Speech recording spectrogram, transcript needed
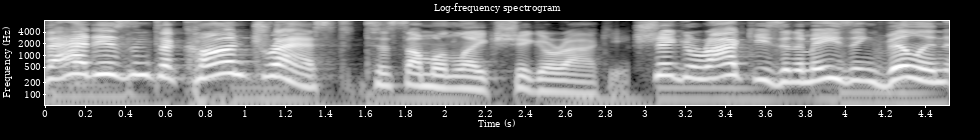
that isn't a contrast to someone like Shigaraki. Shigaraki's an amazing villain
